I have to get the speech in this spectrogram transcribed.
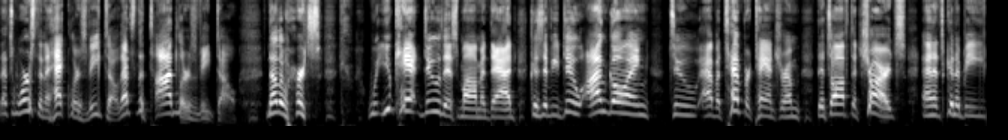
that's worse than a heckler's veto. That's the toddler's veto. In other words, you can't do this, mom and dad, because if you do, I'm going to have a temper tantrum that's off the charts and it's going to be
